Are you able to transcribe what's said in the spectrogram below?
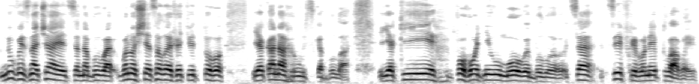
Ну, визначається, набуває. Воно ще залежить від того, яка нагрузка була, які погодні умови були. Це цифри вони плавають.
